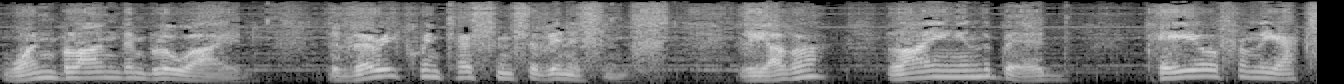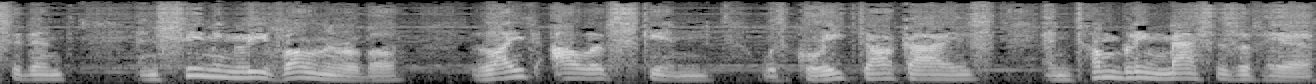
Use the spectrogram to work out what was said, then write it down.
one blonde and blue-eyed, the very quintessence of innocence. The other, lying in the bed, pale from the accident and seemingly vulnerable, light olive-skinned, with great dark eyes and tumbling masses of hair,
